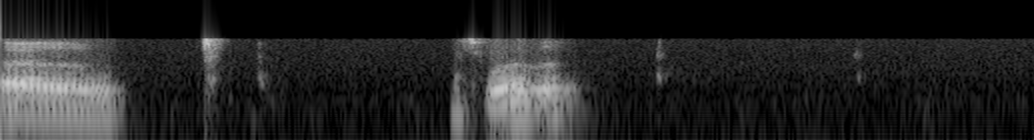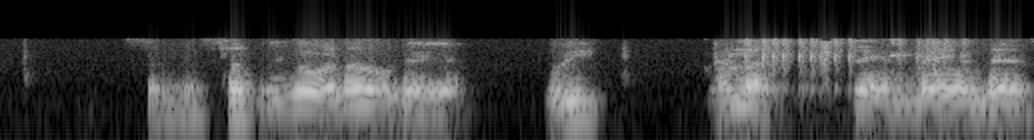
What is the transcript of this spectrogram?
Uh, this weather So there's something going on there. We, I'm not saying man has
